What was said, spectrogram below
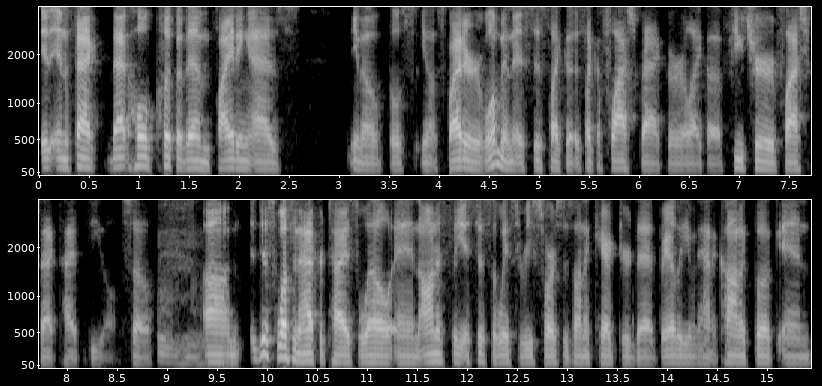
It, in fact, that whole clip of them fighting as you know those you know Spider Woman is just like a it's like a flashback or like a future flashback type deal. So Mhm. um, it just wasn't advertised well, and honestly, it's just a waste of resources on a character that barely even had a comic book. And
